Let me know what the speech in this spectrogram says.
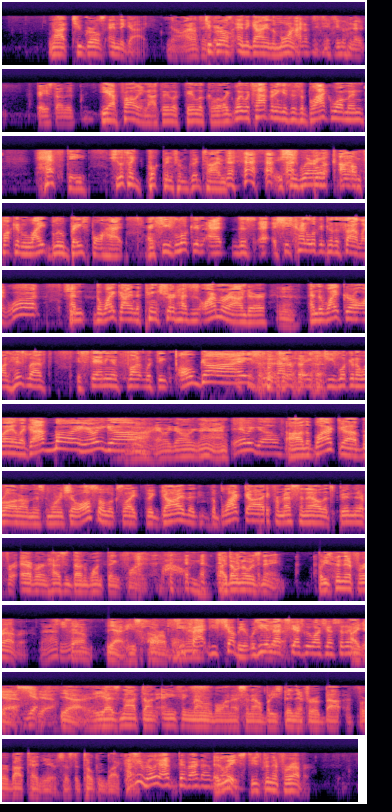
not two girls and a guy? No, I don't think Two they're girls going- and a guy in the morning. I don't think they're doing it based on the. Yeah, probably not. They look they look a little like wait, what's happening is there's a black woman, hefty. She looks like Bookman from Good Times. she's wearing a, a fucking light blue baseball hat, and she's looking at this. Uh, she's kind of looking to the side, like what? and the white guy in the pink shirt has his arm around her, Yeah. and the white girl on his left is standing in front with the oh guys look on her face, and she's looking away like oh boy, here we go, Ah, here we go again. here we go. Uh, the black uh, broad on this morning show also looks like the guy that the black guy from SNL that's been there forever and hasn't done one thing funny. Wow. I don't know his name, but he's been there forever. That's um, Yeah, he's horrible. Is he fat? He's chubby. Was he in that sketch we watched yesterday? I guess. Yeah. yeah. Yeah, he has not done anything memorable on SNL, but he's been there for about for about ten years as the token black guy. Has he really? I've never. I have At least he's been there forever.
